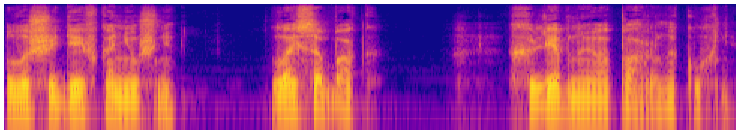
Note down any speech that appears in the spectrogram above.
лошадей в конюшне, лай собак, хлебную опару на кухне.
